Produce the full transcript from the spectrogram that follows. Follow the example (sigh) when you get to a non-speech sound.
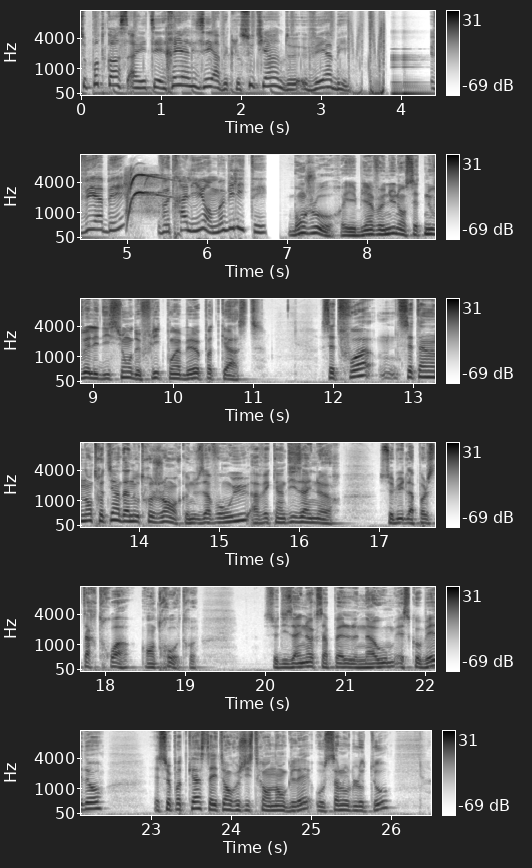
Ce podcast a été réalisé avec le soutien de VAB. VAB, votre allié en mobilité. Bonjour et bienvenue dans cette nouvelle édition de Fleet.be Podcast. Cette fois, c'est un entretien d'un autre genre que nous avons eu avec un designer, celui de la Polestar 3, entre autres. Ce designer s'appelle Naum Escobedo, et ce podcast a été enregistré en anglais au Salon de l'Auto,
